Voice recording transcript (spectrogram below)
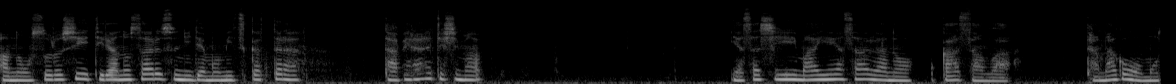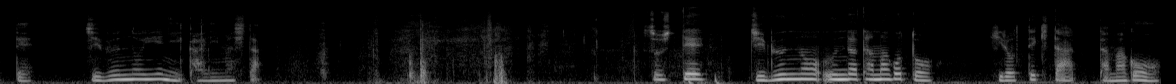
あの恐ろしいティラノサウルスにでも見つかったら食べられてしまう。優しいマイヤサウラのお母さんは卵を持って自分の家に帰りました。そして自分の産んだ卵と拾ってきた卵を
